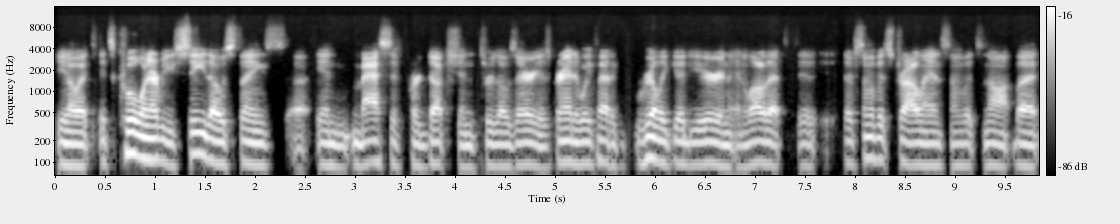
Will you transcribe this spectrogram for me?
you know, it, it's cool whenever you see those things uh, in massive production through those areas. Granted, we've had a really good year, and, and a lot of that, it, there's some of it's dry land, some of it's not. But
